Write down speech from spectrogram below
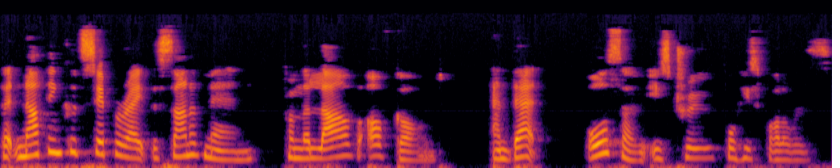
that nothing could separate the Son of Man from the love of God, and that also is true for his followers.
